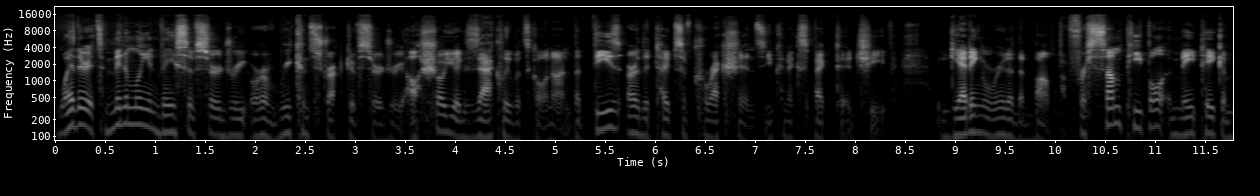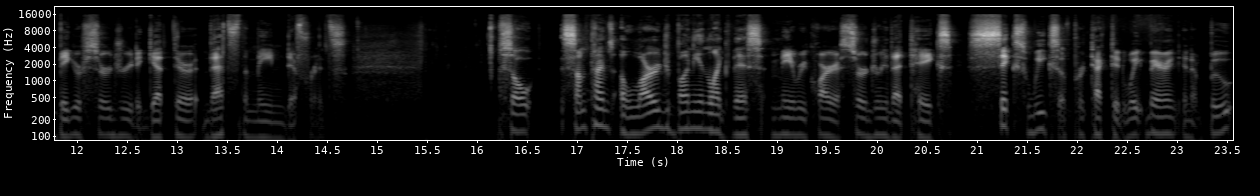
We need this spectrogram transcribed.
Whether it's minimally invasive surgery or reconstructive surgery, I'll show you exactly what's going on. But these are the types of corrections you can expect to achieve getting rid of the bump. For some people, it may take a bigger surgery to get there. That's the main difference. So sometimes a large bunion like this may require a surgery that takes six weeks of protected weight bearing in a boot,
